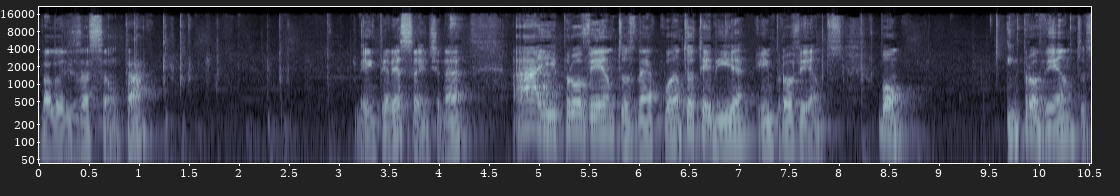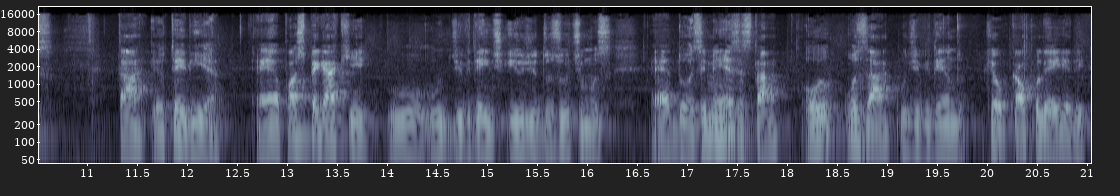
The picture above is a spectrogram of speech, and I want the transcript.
valorização, tá? Bem interessante, né? Ah, e proventos, né? Quanto eu teria em proventos? Bom, em proventos, tá? Eu teria, é, eu posso pegar aqui o, o dividend yield dos últimos é, 12 meses, tá? Ou usar o dividendo que eu calculei ali,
